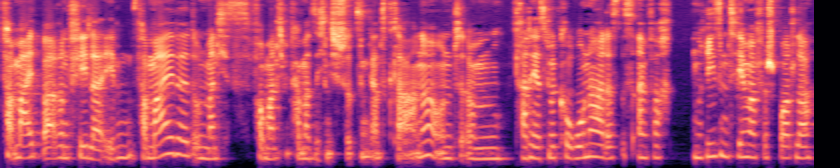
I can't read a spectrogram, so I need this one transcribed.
vermeidbaren Fehler eben vermeidet und manches, vor manchem kann man sich nicht schützen, ganz klar. Ne? Und ähm, gerade jetzt mit Corona, das ist einfach ein Riesenthema für Sportler.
